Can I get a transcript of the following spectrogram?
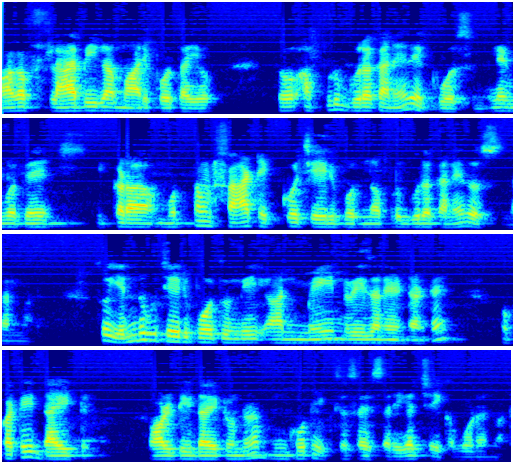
బాగా ఫ్లాబీగా మారిపోతాయో సో అప్పుడు గురక అనేది ఎక్కువ వస్తుంది. లేకపోతే ఇక్కడ మొత్తం ఫ్యాట్ ఎక్కువ చేరిపోతున్నప్పుడు గురక అనేది వస్తుంది అనమాట సో ఎందుకు చేరిపోతుంది? అండ్ మెయిన్ రీజన్ ఏంటంటే ఒకటి డైట్ క్వాలిటీ డైట్ ఉండడం ఇంకోటి ఎక్సర్సైజ్ సరిగా చేయకపోవడం అనమాట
